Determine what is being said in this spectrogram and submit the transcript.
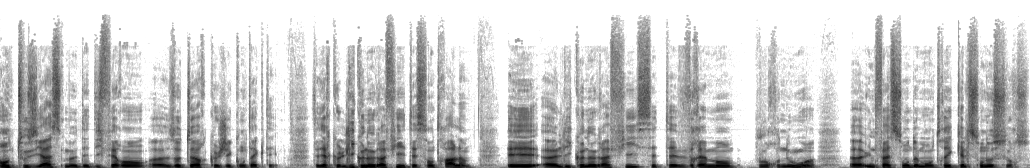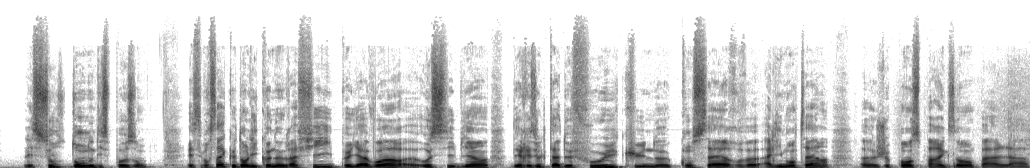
enthousiasme des différents euh, auteurs que j'ai contactés. C'est-à-dire que l'iconographie était centrale et euh, l'iconographie, c'était vraiment pour nous euh, une façon de montrer quelles sont nos sources. Les sources dont nous disposons. Et c'est pour ça que dans l'iconographie, il peut y avoir aussi bien des résultats de fouilles qu'une conserve alimentaire. je pense par exemple à la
